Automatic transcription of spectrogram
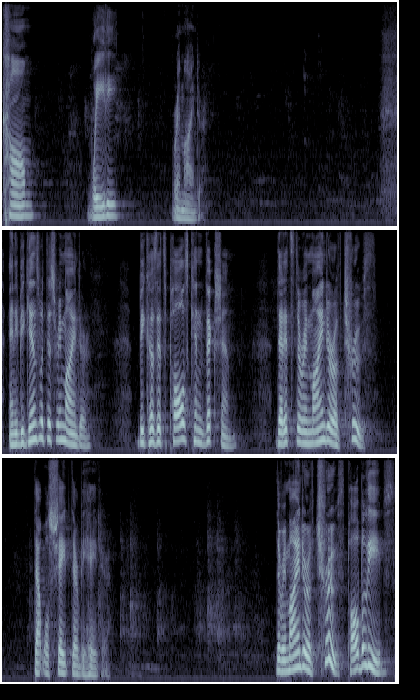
calm, weighty reminder. And he begins with this reminder because it's Paul's conviction that it's the reminder of truth that will shape their behavior. The reminder of truth, Paul believes,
